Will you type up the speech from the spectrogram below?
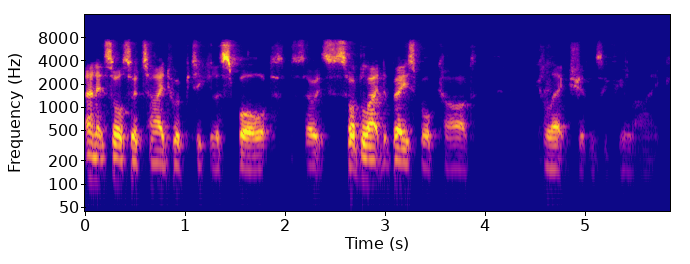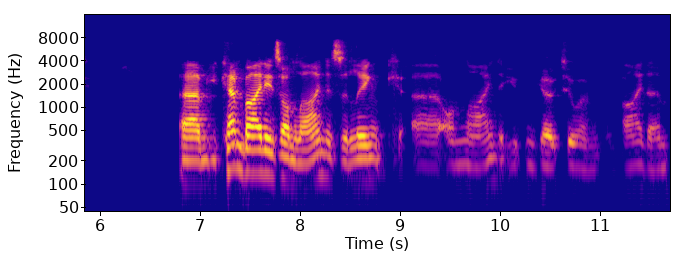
and it's also tied to a particular sport. So it's sort of like the baseball card collections, if you like. Um, you can buy these online. There's a link uh, online that you can go to and, buy them.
